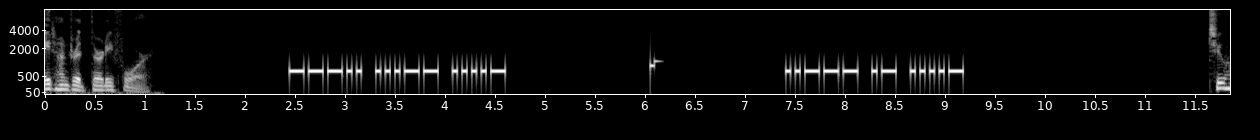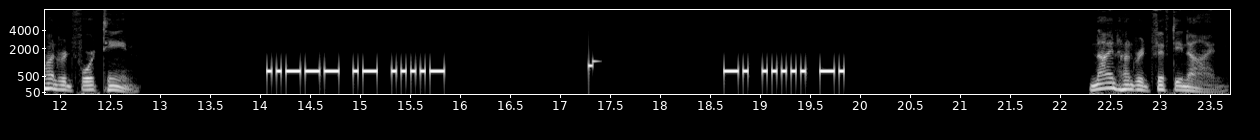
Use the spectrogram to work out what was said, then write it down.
834. Two hundred fourteen. Nine hundred fifty nine.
